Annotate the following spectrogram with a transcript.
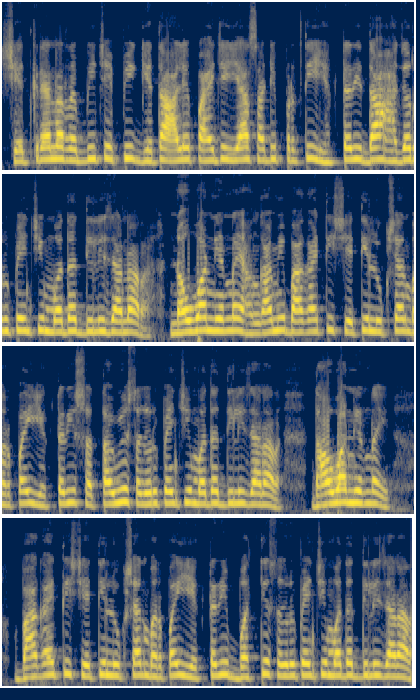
शेतकऱ्यांना रब्बीचे पीक घेता आले पाहिजे यासाठी प्रति हेक्टरी दहा हजार रुपयांची मदत दिली जाणार. नववा निर्णय हंगामी बागायती शेती नुकसान भरपाई हेक्टरी सत्तावीस हजार रुपयांची मदत दिली जाणार. दहावा निर्णय बागायती शेती नुकसान भरपाई हेक्टरी बत्तीस हजार रुपयांची मदत दिली जाणार.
